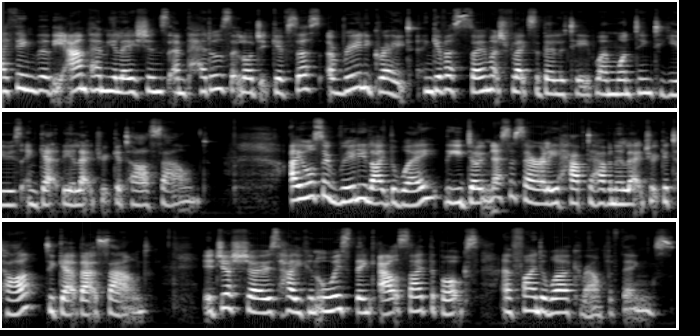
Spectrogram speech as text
I think that the amp emulations and pedals that Logic gives us are really great and give us so much flexibility when wanting to use and get the electric guitar sound. I also really like the way that you don't necessarily have to have an electric guitar to get that sound. It just shows how you can always think outside the box and find a workaround for things.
